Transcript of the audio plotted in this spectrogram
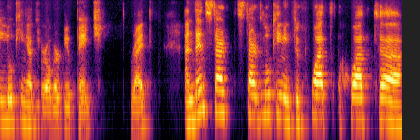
looking at your overview page, right? And then start start looking into what what uh,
